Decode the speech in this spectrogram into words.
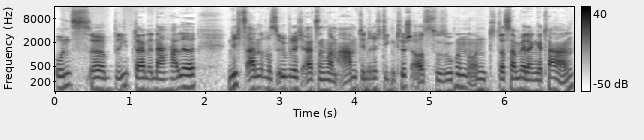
uns äh, blieb dann in der Halle nichts anderes übrig, als uns am Abend den richtigen Tisch auszusuchen und das haben wir dann getan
